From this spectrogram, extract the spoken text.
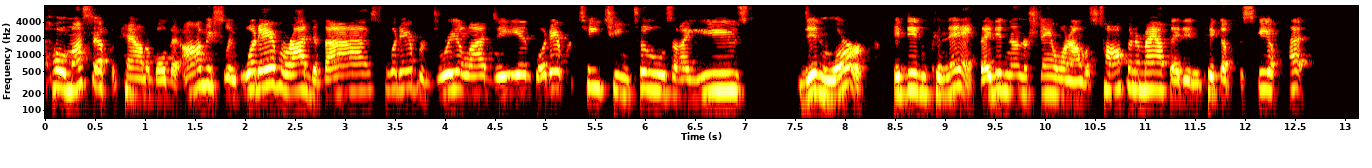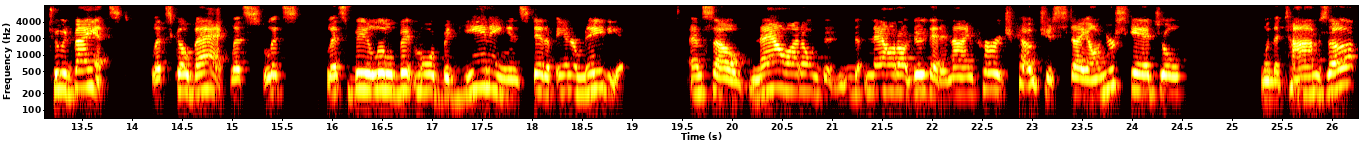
hold myself accountable that obviously whatever I devised, whatever drill I did, whatever teaching tools I used didn't work. It didn't connect. They didn't understand what I was talking about. They didn't pick up the skill. Uh, too advanced. Let's go back. Let's let's let's be a little bit more beginning instead of intermediate. And so now I don't do, now I don't do that. And I encourage coaches stay on your schedule, When the time's up,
